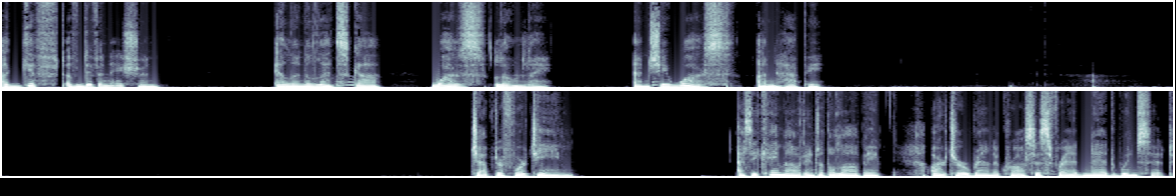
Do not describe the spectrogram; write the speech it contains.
a gift of divination. Ellen Olenska was lonely, and she was unhappy. Chapter 14 As he came out into the lobby, Archer ran across his friend Ned Winsett,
